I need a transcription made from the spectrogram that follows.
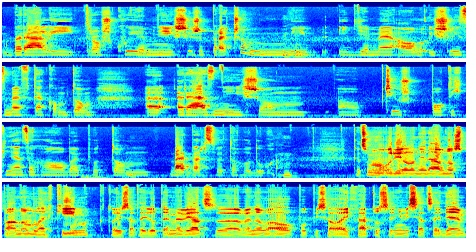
brali trošku jemnejšie, že prečo my mm-hmm. ideme alebo išli sme v takom tom uh, ráznejšom, či už po tých kniazoch alebo aj po tom barbarstve toho ducha? Mhm. Keď som hovoril nedávno s pánom Lehkým, ktorý sa tejto téme viac venoval, podpísal aj Chartu 77,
